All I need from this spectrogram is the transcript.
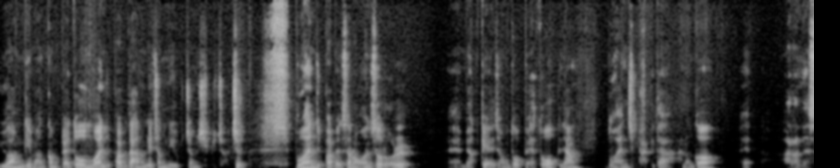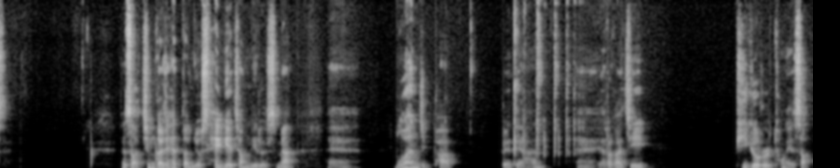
유한계만큼 빼도 무한집합이다 하는 게 정리 6.12죠. 즉 무한집합에서는 원소를 예, 몇개 정도 빼도 그냥 무한집합이다 하는 거 예, 알아냈어요. 그래서 지금까지 했던 요 세 개 정리를 쓰면 무한집합에 대한 여러 가지 비교를 통해서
